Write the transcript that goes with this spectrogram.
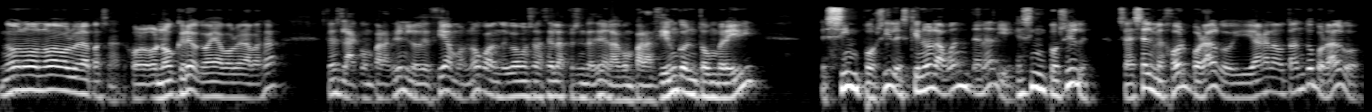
no, no, no va a volver a pasar, o, o no creo que vaya a volver a pasar. Entonces la comparación, y lo decíamos, ¿no? Cuando íbamos a hacer las presentaciones, la comparación con Tom Brady es imposible, es que no la aguanta nadie, es imposible. O sea, es el mejor por algo y ha ganado tanto por algo.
